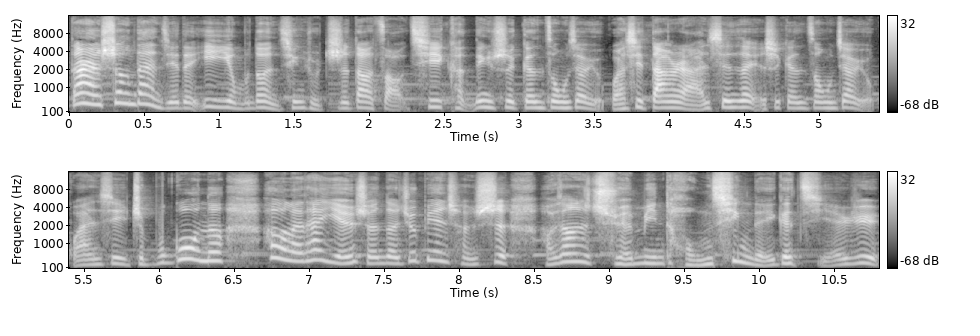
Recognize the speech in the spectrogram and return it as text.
当然，圣诞节的意义我们都很清楚知道，早期肯定是跟宗教有关系，当然现在也是跟宗教有关系。只不过呢，后来它延伸的就变成是好像是全民同庆的一个节日，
